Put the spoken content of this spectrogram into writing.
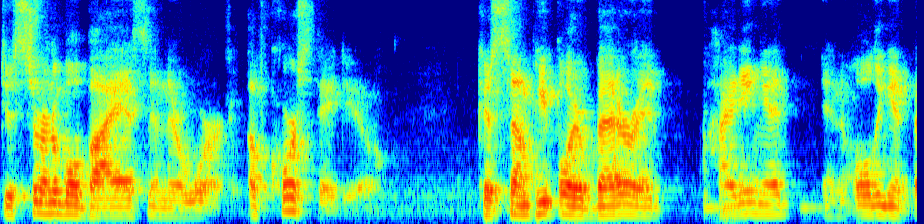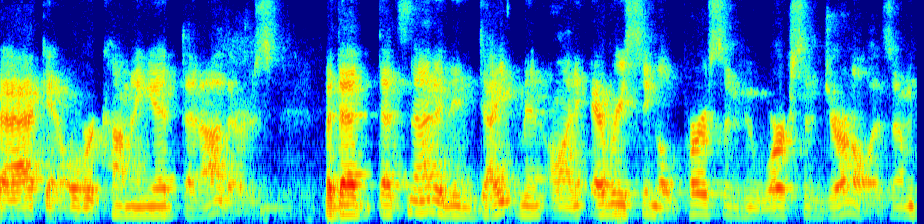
discernible bias in their work. Of course they do. Because some people are better at hiding it and holding it back and overcoming it than others. But that that's not an indictment on every single person who works in journalism.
